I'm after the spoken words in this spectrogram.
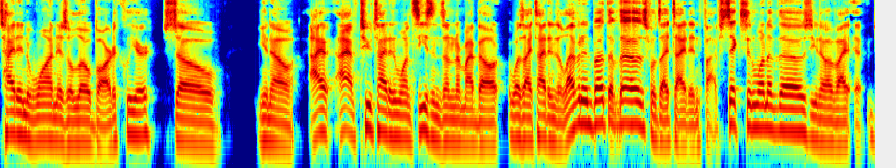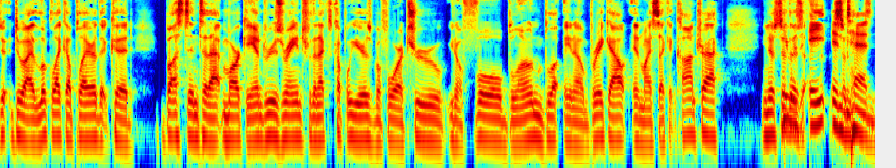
tight end one is a low bar to clear. So you know, I, I have two tight end one seasons under my belt. Was I tight end 11 in both of those? Was I tight end five, six in one of those? You know, if I, do, do I look like a player that could bust into that Mark Andrews range for the next couple years before a true, you know, full blown, you know, breakout in my second contract? You know, so he was eight and 10.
